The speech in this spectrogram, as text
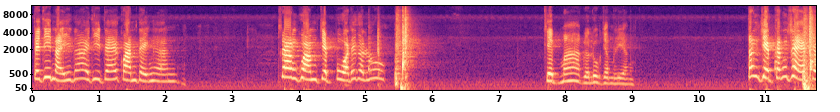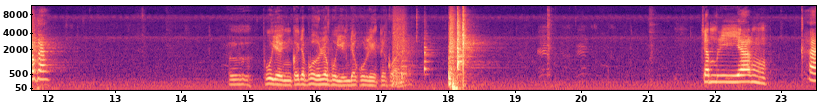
แต่ที่ไหนได้ที่แท้ความแต่งงาน สร้างความเจ็บปวดให้กับลูก เจ็บมากเลยลูกจำเรียง ทั้งเจ็บทั้งแสบเจ้าค่ะเออผู้หญิงก็จะพูดเรื่องผู้หญิงเดี๋ยวกูเรียกเดี๋ยวก่อนนะ จำเรียงค่ะ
